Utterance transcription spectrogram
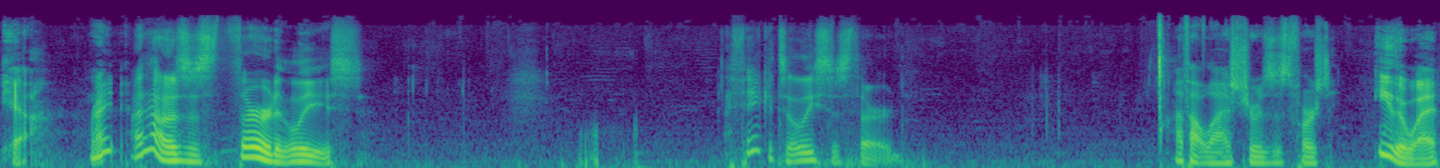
Yeah. Right? I thought it was his third at least. I think it's at least his third. I thought last year was his first. Either way.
